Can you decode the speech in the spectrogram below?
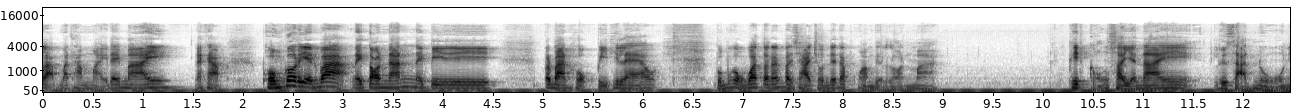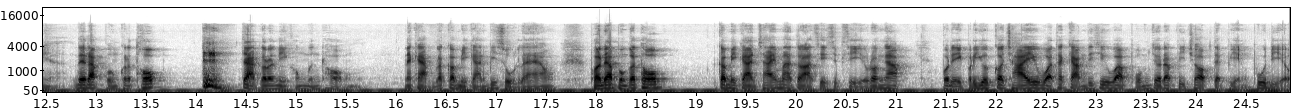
กลับมาทำใหม่ได้ไหมนะครับ ผมก็เรียนว่าในตอนนั้นในปีประมาณ 6 ปีที่แล้ว ผมก็บอกว่าตอนนั้นประชาชนได้รับความเดือดร้อนมาก พิษของไซยาไนด์หรือสารหนูเนี่ยได้รับผลกระทบจากกรณีของเหมืองทอง นะครับแล้วก็มีการพิสูจน์แล้วพอได้ผลกระทบก็มีการใช้มาตรา 44 ระงับพลเอกประยุทธ์ก็ใช้วัฒกรรมที่ชื่อว่าผมจะรับผิดชอบแต่เพียงผู้เดียว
